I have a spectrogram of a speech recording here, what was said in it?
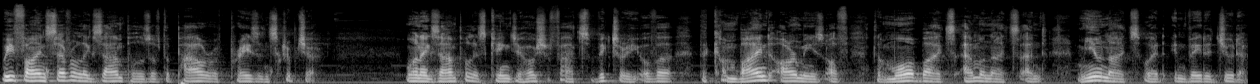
We find several examples of the power of praise in Scripture. One example is King Jehoshaphat's victory over the combined armies of the Moabites, Ammonites, and Meunites who had invaded Judah.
